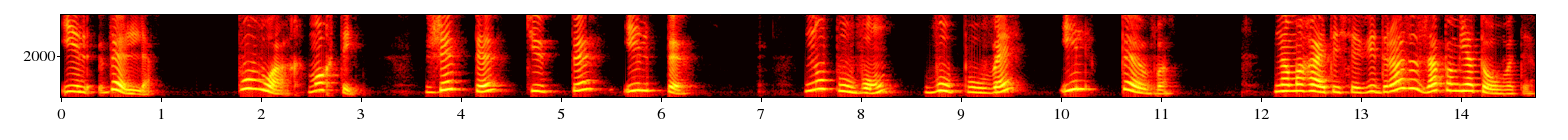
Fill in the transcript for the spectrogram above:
ils veulent. Pouvoir – могти. Je peux, tu peux, il peut. Nous pouvons, vous pouvez, ils peuvent. Намагайтеся відразу запам'ятовувати.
